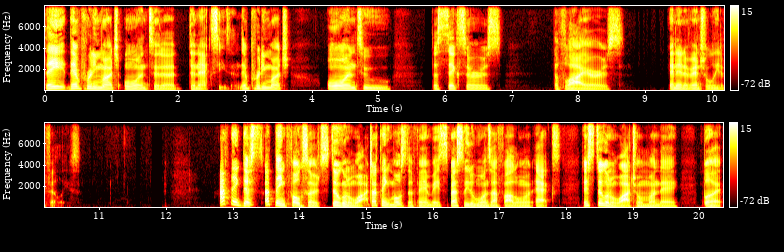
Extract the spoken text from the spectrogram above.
They they're pretty much on to the the next season. They're pretty much on to the Sixers, the Flyers, and then eventually the Phillies. I think there's I think folks are still gonna watch. I think most of the fan base, especially the ones I follow on X, they're still gonna watch on Monday, but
